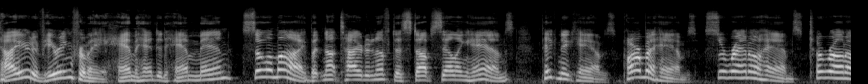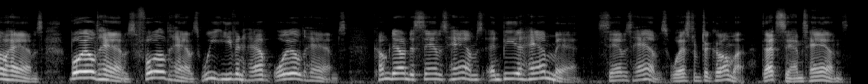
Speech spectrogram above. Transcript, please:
Tired of hearing from a ham handed ham man? So am I, but not tired enough to stop selling hams. Picnic hams, Parma hams, Serrano hams, Toronto hams, boiled hams, foiled hams, we even have oiled hams. Come down to Sam's Hams and be a ham man. Sam's Hams, west of Tacoma. That's Sam's Hams.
